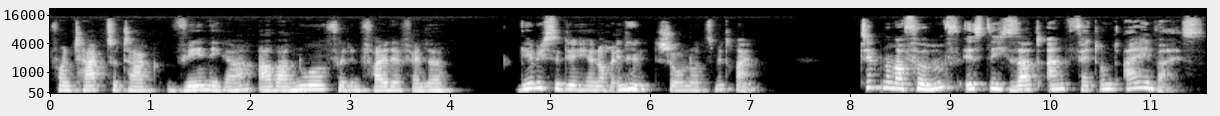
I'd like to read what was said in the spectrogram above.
von Tag zu Tag weniger, aber nur für den Fall der Fälle gebe ich sie dir hier noch in den Shownotes mit rein. Tipp Nummer 5 ist dich satt an Fett und Eiweiß.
